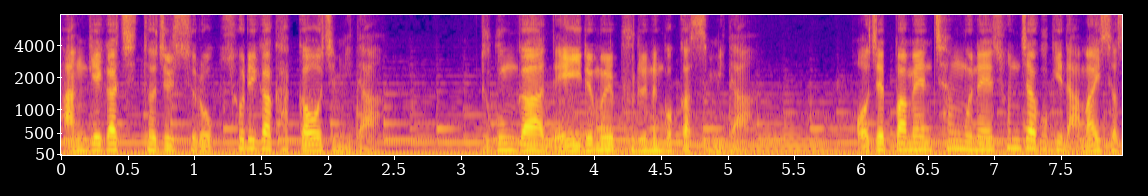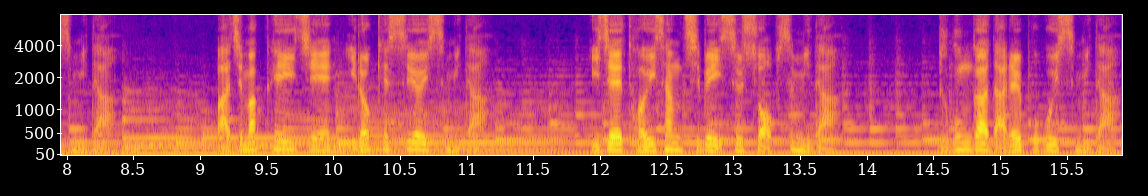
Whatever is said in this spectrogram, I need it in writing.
안개가 짙어질수록 소리가 가까워집니다. 누군가 내 이름을 부르는 것 같습니다. 어젯밤엔 창문에 손자국이 남아 있었습니다. 마지막 페이지엔 이렇게 쓰여 있습니다. 이제 더 이상 집에 있을 수 없습니다. 누군가 나를 보고 있습니다.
